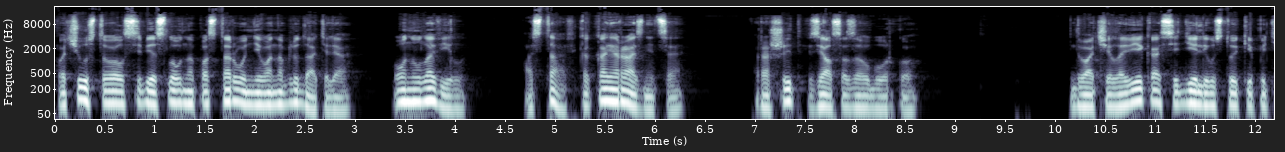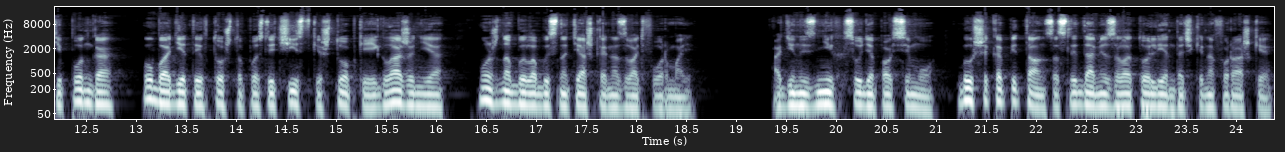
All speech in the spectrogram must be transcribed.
почувствовал себе словно постороннего наблюдателя. Он уловил. «Оставь, какая разница?» Рашид взялся за уборку. Два человека сидели у стойки патипонга, оба одетые в то, что после чистки, штопки и глажения можно было бы с натяжкой назвать формой. Один из них, судя по всему, бывший капитан со следами золотой ленточки на фуражке.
